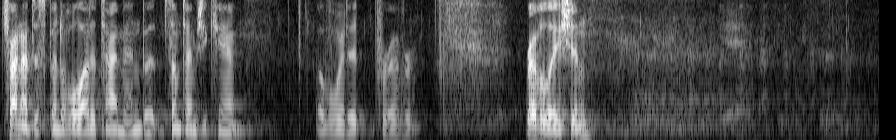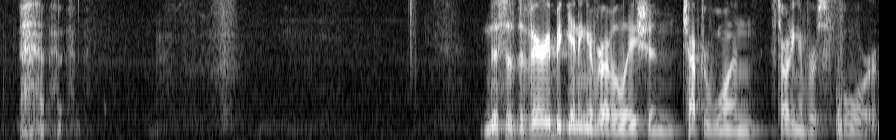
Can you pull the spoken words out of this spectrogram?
try not to spend a whole lot of time in, but sometimes you can't avoid it forever. Revelation. this is the very beginning of Revelation, chapter 1, starting in verse 4.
